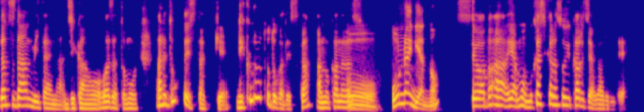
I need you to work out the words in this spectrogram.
雑談みたいな時間をわざともう、あれどこでしたっけ？リクルートとかですか？あの、必ず、オンラインでやんの？世話場、あ、いや、もう昔からそういうカルチャーがあるんで、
